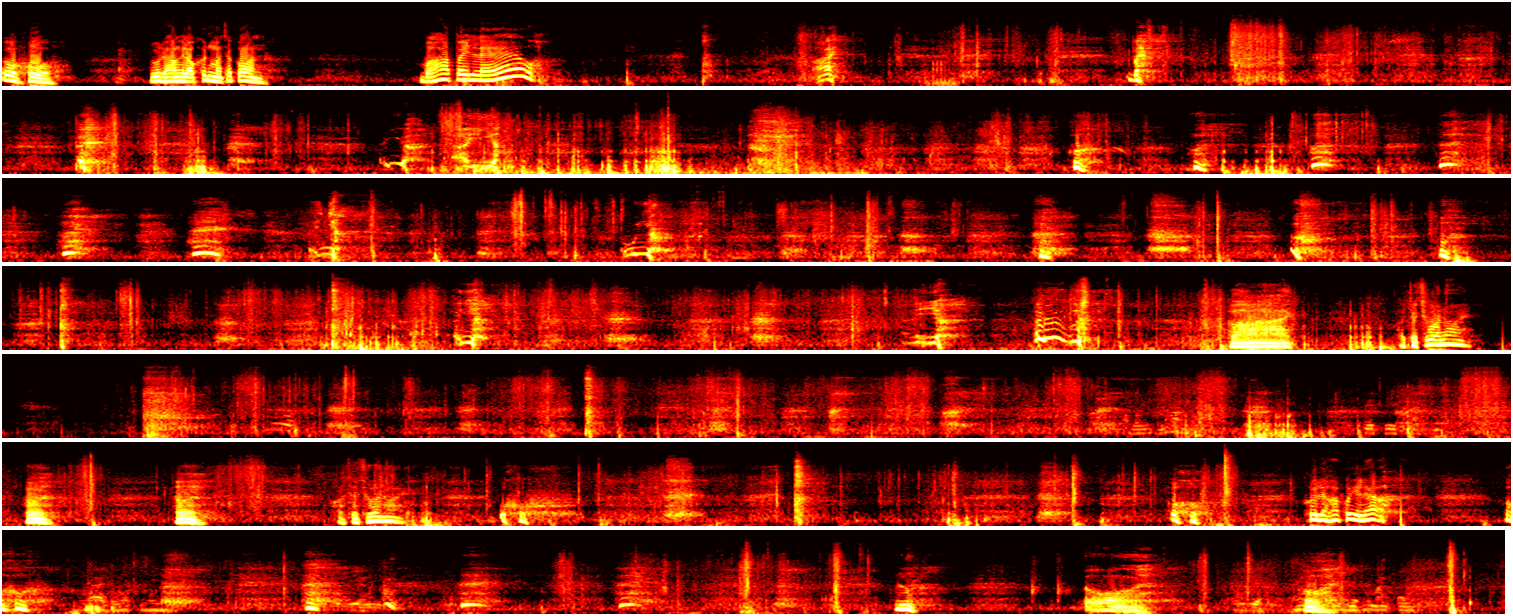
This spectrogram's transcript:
โอ้โห ดูทางเราขึ้นมาซะก่อนบ้าไปแล้วไปไปไอ้ยะไอ้ยะอุ้ยไอ้ยะไอ้ยะเอ้ยว้ายขอ จะช่วยหน่อยเฮ้ยเฮ้ยขอจะช่วยหน่อยโอ้โหโอ้โห ขึ้นแล้วครับขึ้นแล้ว โอ้โหนู่นโอ้ยโอ้ย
